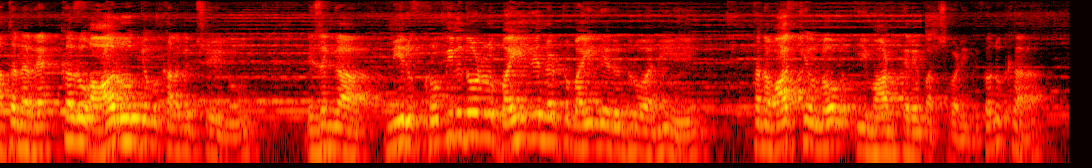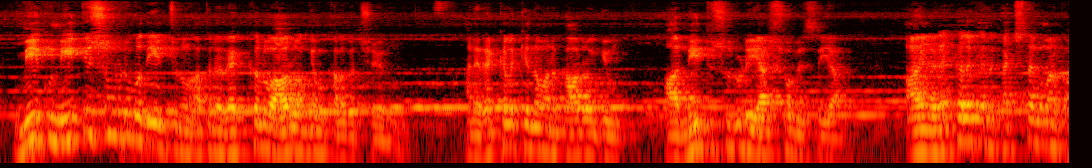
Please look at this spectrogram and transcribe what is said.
అతని రెక్కలు ఆరోగ్యము కలగచేయును. నిజంగా మీరు క్రొవ్విన దోడలు బయలుదేరినట్లు బయలుదేరుదురు అని తన వాక్యంలో ఈ మాట తెలియపరచబడింది. కనుక మీకు నీతి సూర్యుడు ఉదయించును అతని రెక్కలు ఆరోగ్యం కలగచ్చేయను అనే రెక్కల కింద మనకు ఆరోగ్యం ఆ నీతి సూర్యుడు యాశ్వమిస్య ఆయన రెక్కల కింద ఖచ్చితంగా మనకు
